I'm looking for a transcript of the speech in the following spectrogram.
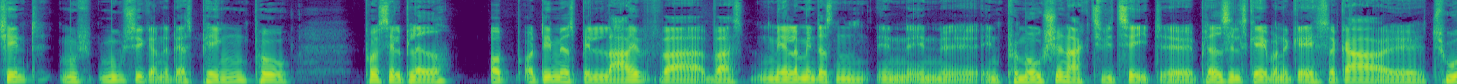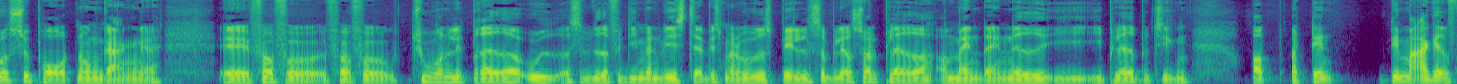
tjente musikerne deres penge på, på at sælge plader og, og det med at spille live var, var mere eller mindre sådan en, en, øh, en promotion-aktivitet. Øh, pladeselskaberne gav sågar øh, tour-support nogle gange øh, for, at få, for at få turen lidt bredere ud og så videre, fordi man vidste, at hvis man var ude at spille, så blev der solgt plader om mandagen nede i, i pladebutikken. Og, og den, det marked er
